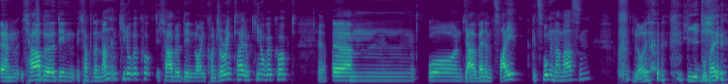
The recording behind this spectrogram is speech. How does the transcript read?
Ähm, ich habe den, ich habe The Nun im Kino geguckt, ich habe den neuen Conjuring-Teil im Kino geguckt. Ja. Ähm, und ja, Venom 2 gezwungenermaßen. Lol. Die, die, Wobei,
